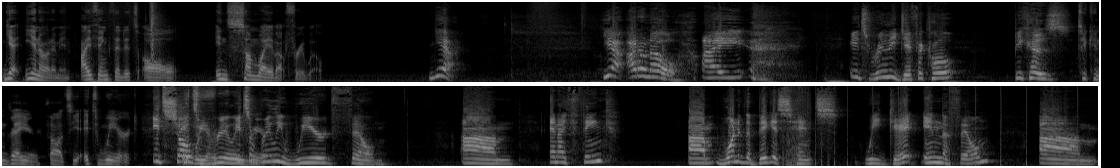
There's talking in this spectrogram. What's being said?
yeah you know what i mean i think that it's all in some way about free will Yeah. Yeah, I don't know. I it's really difficult because to convey your thoughts it's weird it's so It's weird. really it's a really weird film. Um and I think um one of the biggest hints we get in the film um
